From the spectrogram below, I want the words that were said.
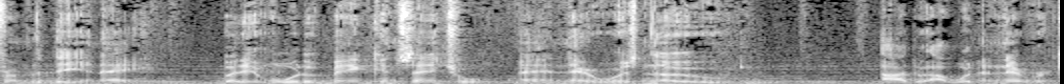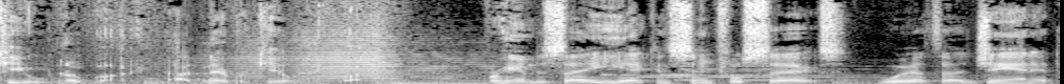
from the DNA, but it would have been consensual, and there was no. I, I would have never killed nobody. I'd never kill anybody. For him to say he had consensual sex with uh, Janet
